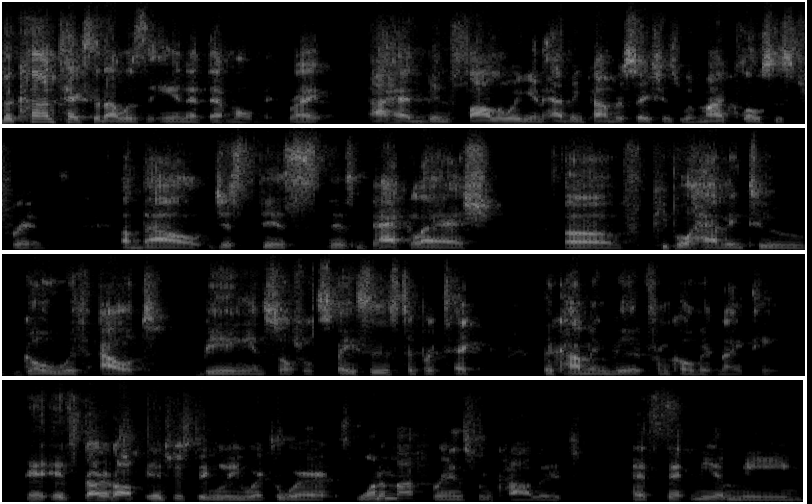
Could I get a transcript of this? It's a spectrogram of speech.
the context that I was in at that moment, right? I had been following and having conversations with my closest friends about just this this backlash of people having to go without being in social spaces to protect the common good from COVID-19. It, it started off interestingly where to where one of my friends from college had sent me a meme.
